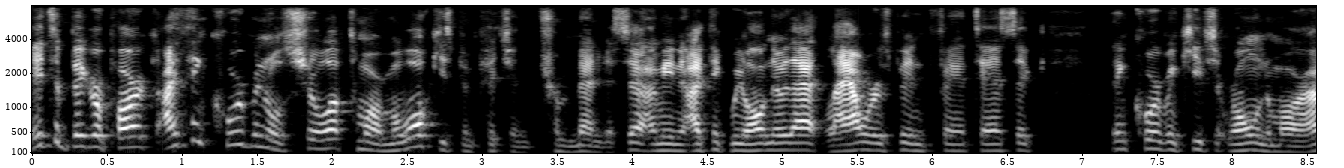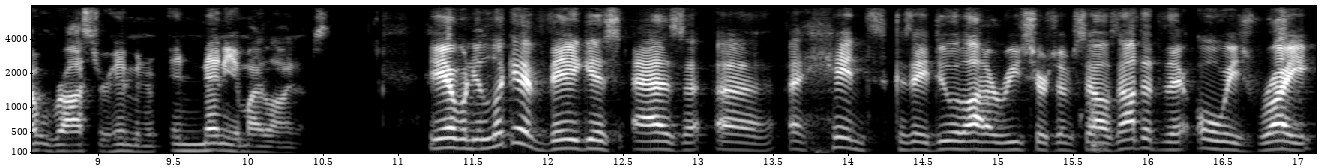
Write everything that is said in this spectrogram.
it's a bigger park. I think Corbin will show up tomorrow. Milwaukee's been pitching tremendous. I mean, I think we all know that. Lauer's been fantastic. I think Corbin keeps it rolling tomorrow. I would roster him in, in many of my lineups. Yeah, when you look at Vegas as a, a, a hint, because they do a lot of research themselves, not that they're always right,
